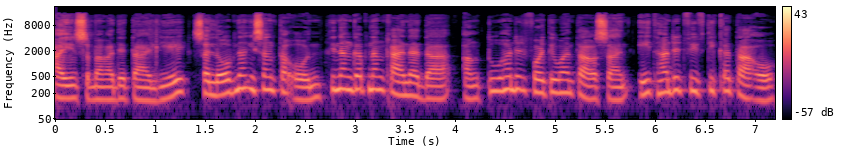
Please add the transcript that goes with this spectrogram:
Ayon sa mga detalye, sa loob ng isang taon, tinanggap ng Canada ang 241,850 katao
